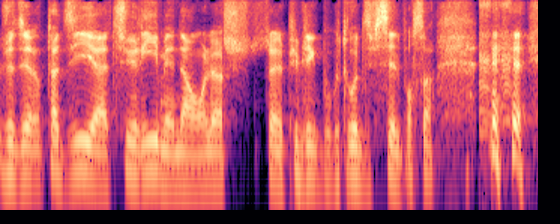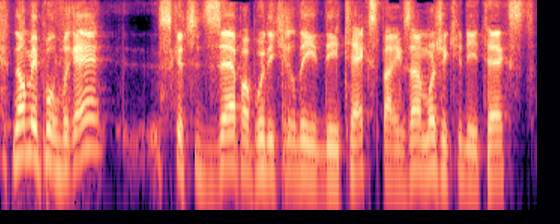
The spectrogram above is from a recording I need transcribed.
Je veux dire, t'as dit euh, tu ris, mais non, là, c'est un public beaucoup trop difficile pour ça. non, mais pour vrai, ce que tu disais à propos d'écrire des, des, textes, par exemple, moi j'écris des textes.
